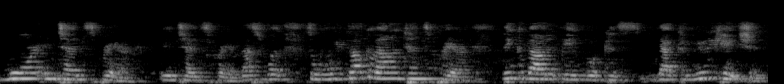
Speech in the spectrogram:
More intense prayer. Intense prayer. That's what, so when we talk about intense prayer, think about it being because that communication.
